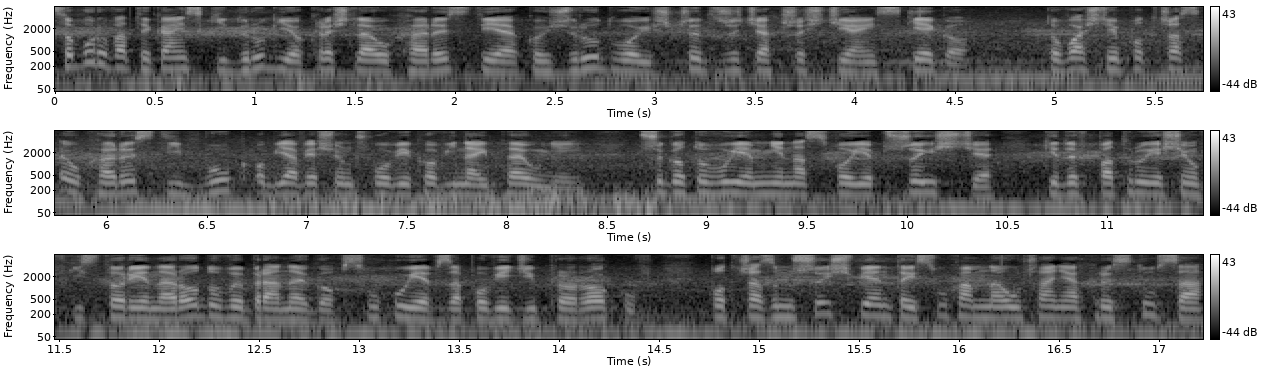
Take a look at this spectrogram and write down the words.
Sobór Watykański II określa Eucharystię jako źródło i szczyt życia chrześcijańskiego. To właśnie podczas Eucharystii Bóg objawia się człowiekowi najpełniej. Przygotowuje mnie na swoje przyjście, kiedy wpatruję się w historię narodu wybranego, wsłuchuję w zapowiedzi proroków. Podczas mszy świętej słucham nauczania Chrystusa,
